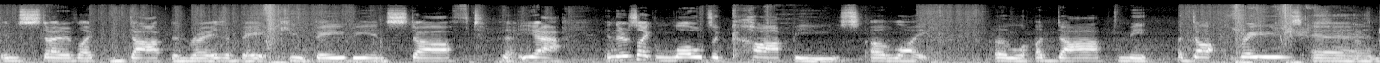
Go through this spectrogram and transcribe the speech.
instead of like adopt and raise a ba- cute baby and stuffed. Yeah, and there's like loads of copies of like adopt me, adopt, raise, and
